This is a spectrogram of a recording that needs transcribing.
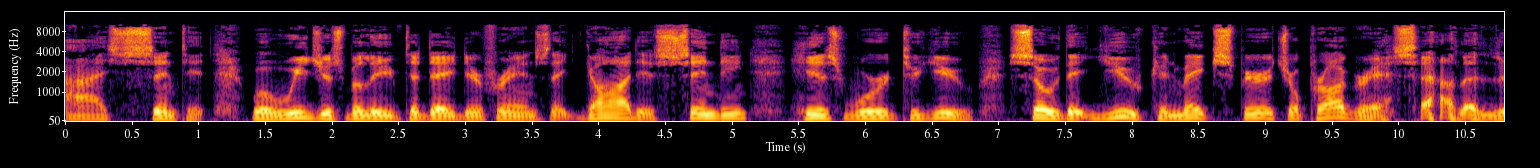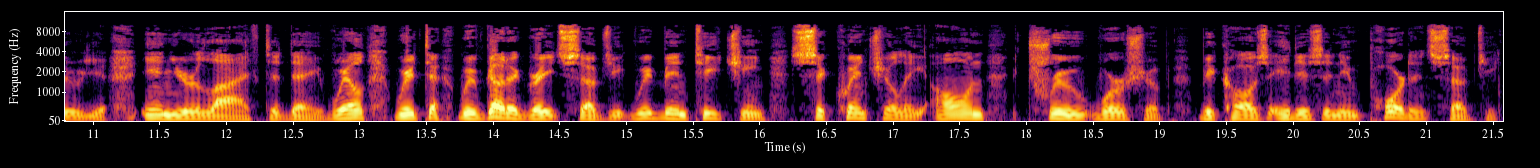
I sent it. Well, we just believe today, dear friends, that God is sending His word to you so that you can make spiritual progress. Hallelujah. In your life today. Well, we t- we've got a great subject. We've been teaching sequentially on true worship because it is an important subject.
